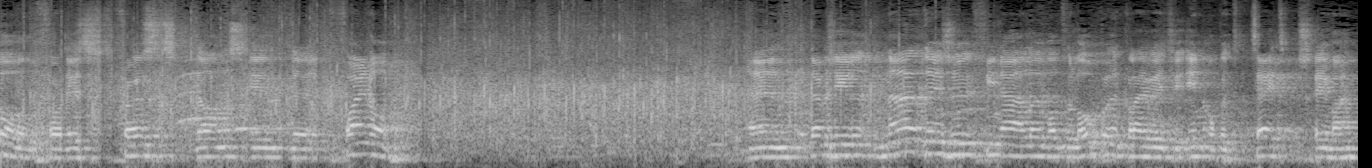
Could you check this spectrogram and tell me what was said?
Couple for this first dance in the final. En dames en heren, na deze finale, want we lopen een klein beetje in op het tijdschema,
